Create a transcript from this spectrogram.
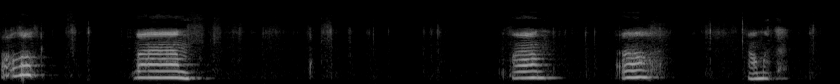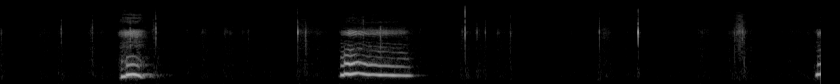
Allah. Lan. Lan. Al. Amık. Hı. Hı. Hı.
